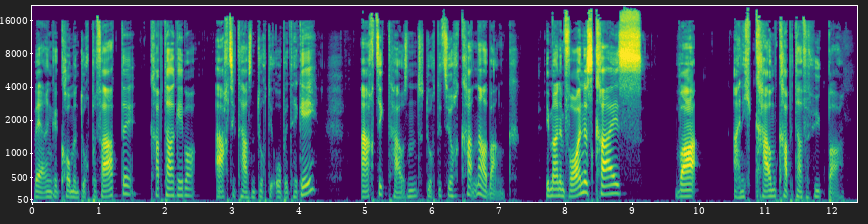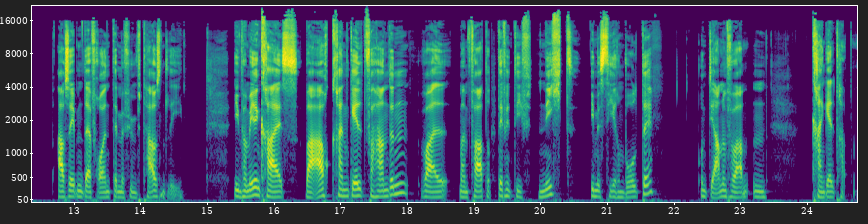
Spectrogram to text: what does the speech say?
wären gekommen durch private Kapitalgeber, 80.000 durch die OBTG, 80.000 durch die Zürcher Kantonalbank. In meinem Freundeskreis war eigentlich kaum Kapital verfügbar, außer eben der Freund, der mir 5.000 lieh. Im Familienkreis war auch kein Geld vorhanden, weil mein Vater definitiv nicht investieren wollte und die anderen Verwandten kein Geld hatten.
